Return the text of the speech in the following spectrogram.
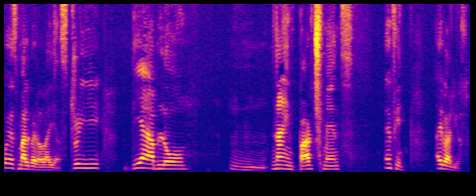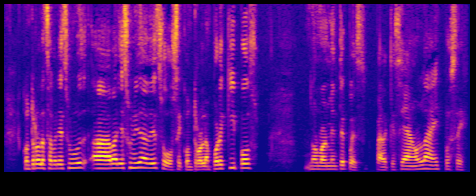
pues Malware Alliance 3, Diablo, mm, Nine Parchments, en fin, hay varios. Controlas a varias, a varias unidades o se controlan por equipos. Normalmente, pues, para que sea online, pues se,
